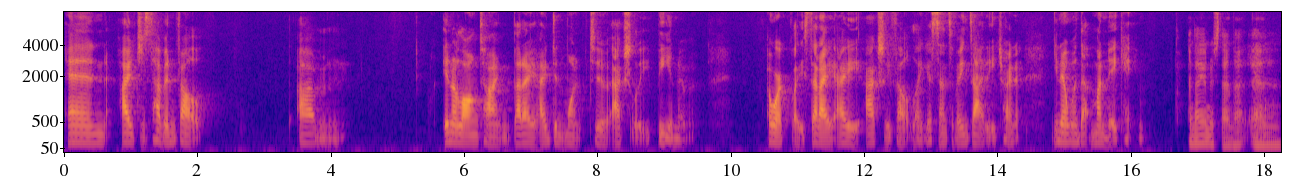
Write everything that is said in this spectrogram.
And I just haven't felt um, in a long time that I, I didn't want to actually be in a, a workplace, that I, I actually felt like a sense of anxiety trying to, you know, when that Monday came. And I understand that. Yeah. And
